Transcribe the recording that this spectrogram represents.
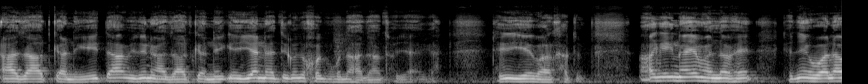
آزاد کرنے کی تھا بدون آزاد کرنے کے یہ نتی کو تو خود بخود آزاد ہو جائے گا۔ ٹھیک ہے، یہ بات ختم۔ آگے ایک نیا مطلب ہے، کہتے ہیں ولا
